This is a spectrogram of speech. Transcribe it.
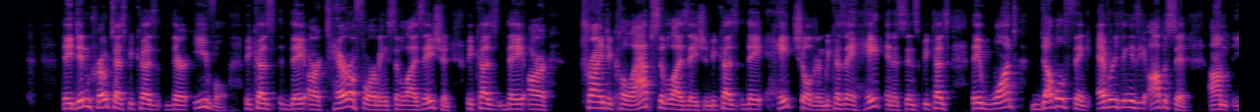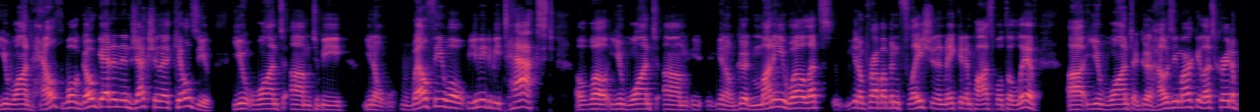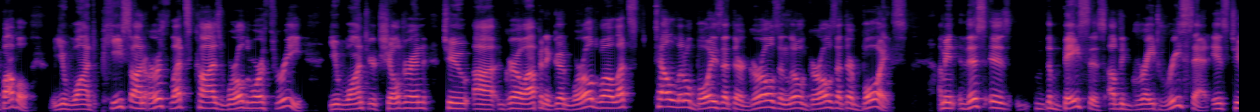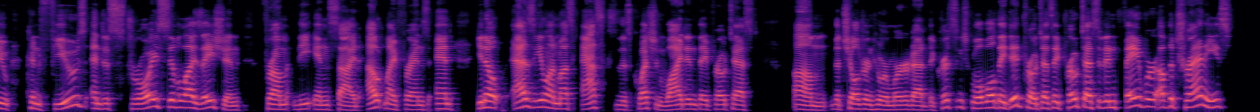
They didn't protest because they're evil, because they are terraforming civilization, because they are trying to collapse civilization because they hate children, because they hate innocence, because they want double think. Everything is the opposite. Um, you want health? Well, go get an injection that kills you. You want um, to be, you know, wealthy? Well, you need to be taxed. Uh, well, you want, um, you, you know, good money? Well, let's, you know, prop up inflation and make it impossible to live. Uh, you want a good housing market? Let's create a bubble. You want peace on earth? Let's cause World War Three you want your children to uh, grow up in a good world well let's tell little boys that they're girls and little girls that they're boys i mean this is the basis of the great reset is to confuse and destroy civilization from the inside out my friends and you know as elon musk asks this question why didn't they protest um, the children who were murdered at the Christian school. Well, they did protest. They protested in favor of the trannies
